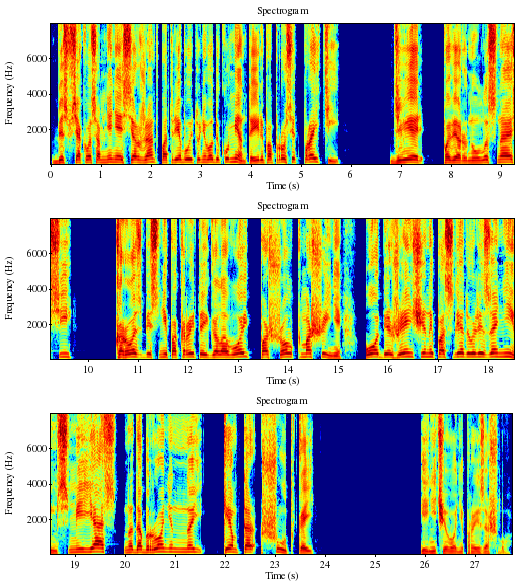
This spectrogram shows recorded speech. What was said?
без всякого сомнения сержант потребует у него документы или попросит пройти. Дверь повернулась на оси. Кросби с непокрытой головой пошел к машине. Обе женщины последовали за ним, смеясь над оброненной кем-то шуткой. И ничего не произошло.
